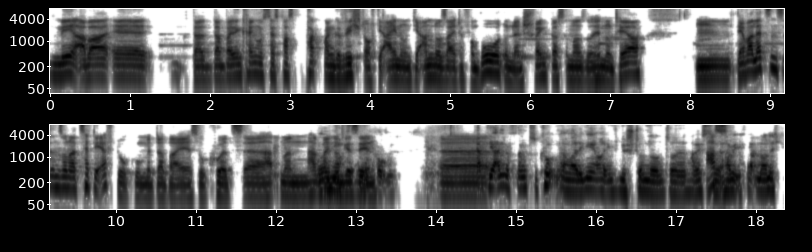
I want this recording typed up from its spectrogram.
nee, aber äh, da, da bei den Kränkungstests passt, packt man Gewicht auf die eine und die andere Seite vom Boot und dann schwenkt das immer so hin und her. Mm, Der war letztens in so einer ZDF-Doku mit dabei, so kurz äh, hat man hat man ihn gesehen. Ich habe Äh, die angefangen zu gucken, aber die ging auch irgendwie eine Stunde und so. Hab ich Hast- hab ich hab noch nicht,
